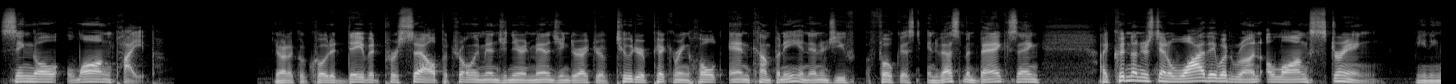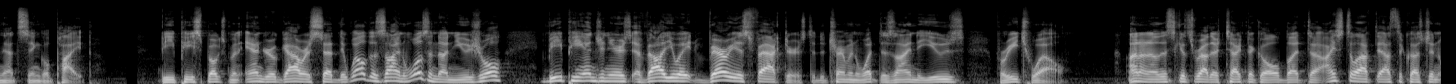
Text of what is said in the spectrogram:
single long pipe. The article quoted David Pursell, petroleum engineer and managing director of Tudor Pickering Holt and Company, an energy-focused investment bank, saying, "I couldn't understand why they would run a long string. meaning that single pipe. BP spokesman Andrew Gower said the well design wasn't unusual. BP engineers evaluate various factors to determine what design to use for each well. I don't know, this gets rather technical, but uh, I still have to ask the question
